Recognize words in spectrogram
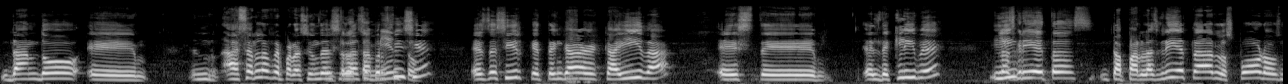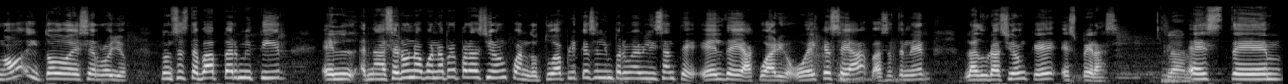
dando, eh, hacer la reparación de la superficie, es decir, que tenga caída, este, el declive y Las grietas. tapar las grietas, los poros, ¿no? Y todo ese rollo. Entonces te va a permitir el hacer una buena preparación cuando tú apliques el impermeabilizante, el de acuario o el que sea, vas a tener la duración que esperas. Claro. Este,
